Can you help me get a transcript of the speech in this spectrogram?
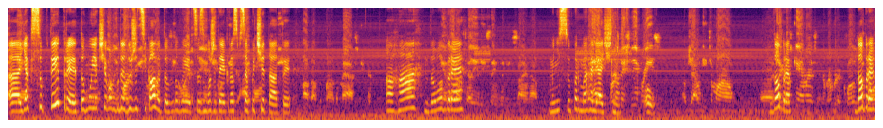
е, як субтитри, тому якщо вам буде дуже цікаво, то ну, ви це зможете якраз все почитати. Ага, добре. Мені супер мега лячно. Добре. Добре.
